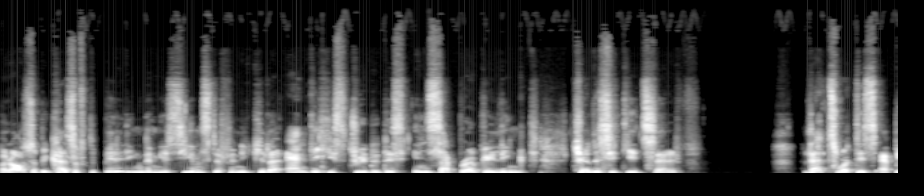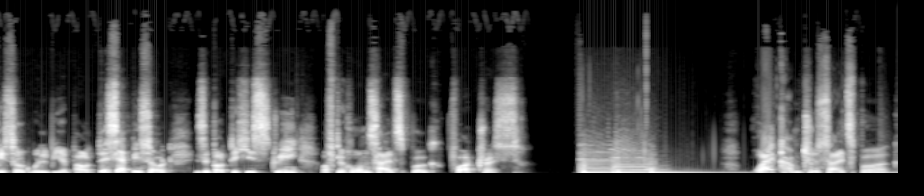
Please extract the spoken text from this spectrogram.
but also because of the building, the museums, the funicular, and the history that is inseparably linked to the city itself. That's what this episode will be about. This episode is about the history of the Hohen Salzburg Fortress. Welcome to Salzburg.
